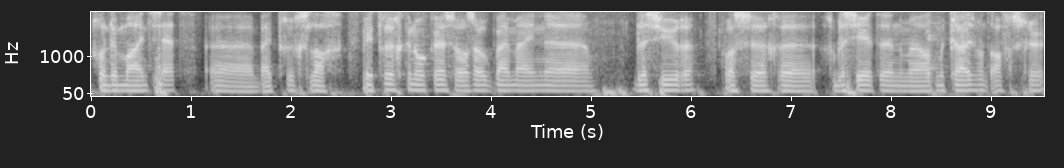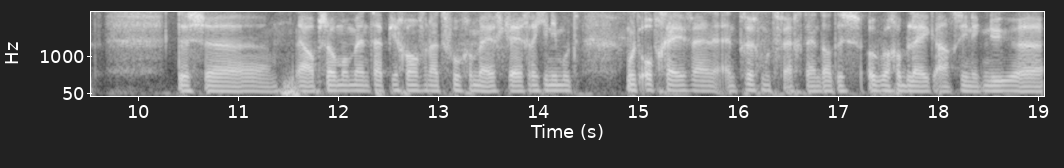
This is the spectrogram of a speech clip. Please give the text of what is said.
gewoon de mindset. Eh, bij terugslag weer terugknokken, zoals ook bij mijn eh, blessure. Ik was eh, ge- geblesseerd en had mijn kruisband afgescheurd. Dus eh, ja, op zo'n moment heb je gewoon vanuit vroeger meegekregen dat je niet moet, moet opgeven en, en terug moet vechten. En dat is ook wel gebleken aangezien ik nu eh,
